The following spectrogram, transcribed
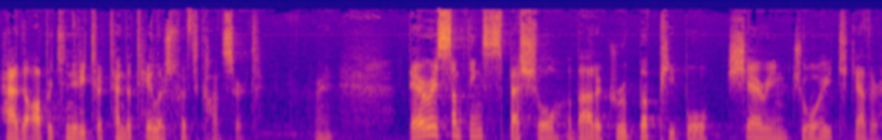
had the opportunity to attend a Taylor Swift concert. Right? There is something special about a group of people sharing joy together.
